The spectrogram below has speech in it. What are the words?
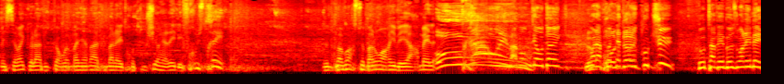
Mais c'est vrai que là, Victor Wembanyama a du mal à être touché. Regardez, il est frustré de ne pas voir ce ballon arriver. Armel Oh Traoré va monter au dunk. Le voilà peut-être le coup de jus dont avaient besoin les Mets.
